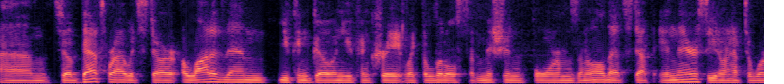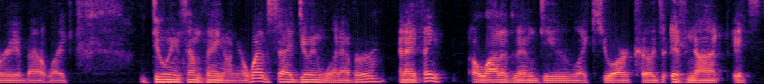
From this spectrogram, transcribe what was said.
Um, so that's where I would start. A lot of them you can go and you can create like the little submission forms and all that stuff in there. So you don't have to worry about like doing something on your website, doing whatever. And I think a lot of them do like QR codes. If not, it's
